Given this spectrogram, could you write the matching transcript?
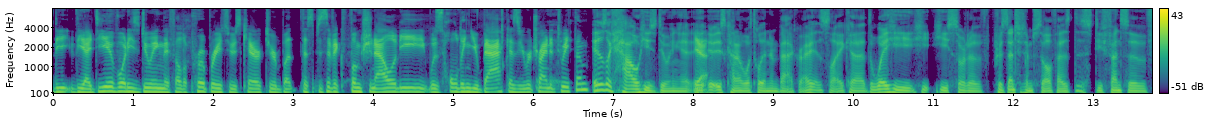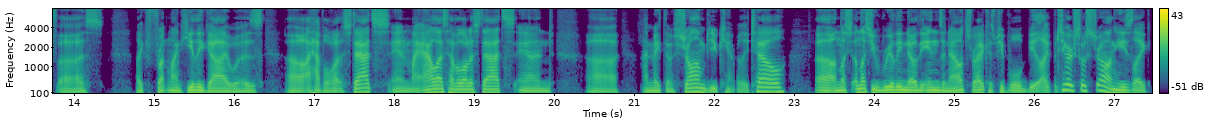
the the idea of what he's doing. They felt appropriate to his character, but the specific functionality was holding you back as you were trying to tweak them. It was like how he's doing it. Yeah. It is kind of what's holding him back, right? It's like uh, the way he, he he sort of presented himself as this defensive, uh, like frontline Healy guy was. Uh, I have a lot of stats, and my allies have a lot of stats, and uh, I make them strong, but you can't really tell. Uh, unless unless you really know the ins and outs, right? Because people will be like, "But Taric's so strong. He's like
